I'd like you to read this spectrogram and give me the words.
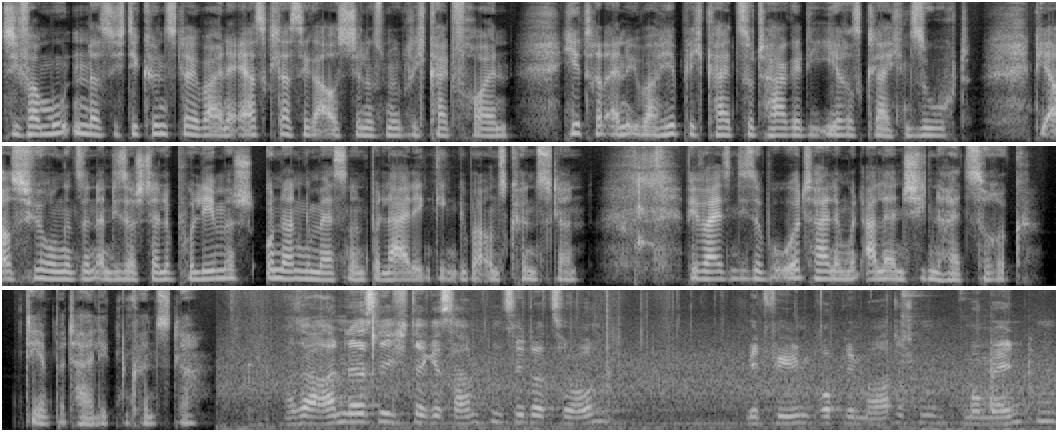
Sie vermuten, dass sich die Künstler über eine erstklassige Ausstellungsmöglichkeit freuen. Hier tritt eine Überheblichkeit zutage, die ihresgleichen sucht. Die Ausführungen sind an dieser Stelle polemisch, unangemessen und beleidigend gegenüber uns Künstlern. Wir weisen diese Beurteilung mit aller Entschiedenheit zurück. Die beteiligten Künstler. Also anlässlich der gesamten Situation mit vielen problematischen Momenten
